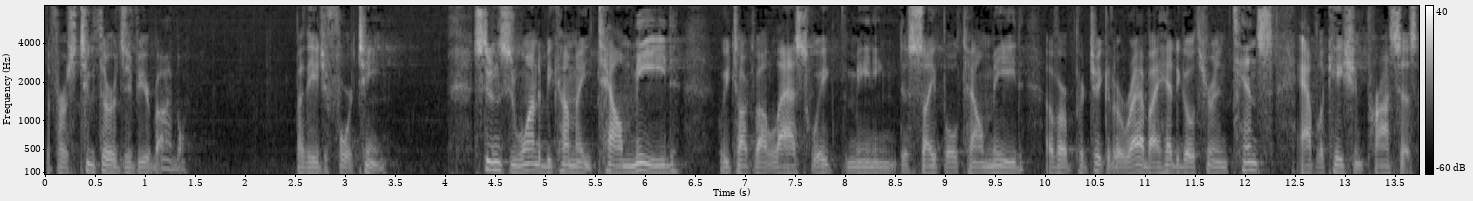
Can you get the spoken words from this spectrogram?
the first two thirds of your Bible by the age of 14. Students who want to become a Talmid, we talked about last week, the meaning disciple, Talmid, of a particular rabbi, had to go through an intense application process.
